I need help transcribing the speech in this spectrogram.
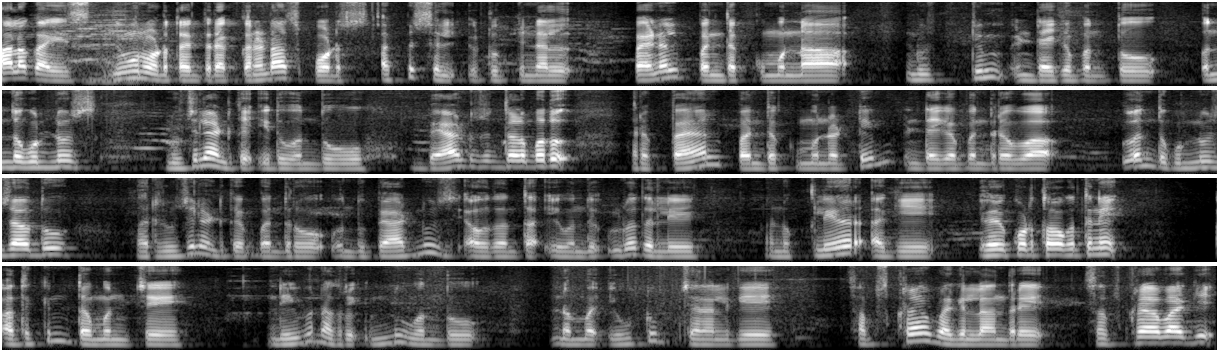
ಹಲೋ ಗೈಸ್ ನೀವು ನೋಡ್ತಾ ಇದ್ದೀರಾ Kannada sports official YouTube channel final ಪಂದ್ಯಕ್ಕೂ ಮುನ್ನ ಟೀಮ್ ಇಂಡಿಯಾಗೆ ಬಂತು. ಒಂದು ಗುಡ್ ನ್ಯೂಸ್ ನ್ಯೂಜಿಲ್ಯಾಂಡ್ಗೆ ಇದು ಒಂದು ಬ್ಯಾಡ್ ನ್ಯೂಸ್ ಅಂತ ಹೇಳ್ಬೋದು. ಆದರೆ ಫೈನಲ್ ಪಂದ್ಯಕ್ಕೂ ಮುನ್ನ ಟೀಮ್ ಇಂಡಿಯಾಗೆ ಬಂದಿರುವ ಒಂದು ಗುಡ್ ನ್ಯೂಸ್ ಯಾವುದು? ಆದರೆ ನ್ಯೂಜಿಲೆಂಡ್ಗೆ ಬಂದಿರೋ ಒಂದು ಬ್ಯಾಡ್ ನ್ಯೂಸ್ ಯಾವುದಂತ ಈ ಒಂದು ವಿಡಿಯೋದಲ್ಲಿ ನಾನು ಕ್ಲಿಯರ್ ಆಗಿ ಹೇಳ್ಕೊಡ್ತಾ ಹೋಗ್ತೀನಿ. ಅದಕ್ಕಿಂತ ಮುಂಚೆ, ನೀವೇನಾದರೂ ಇನ್ನೂ ಒಂದು ನಮ್ಮ ಯೂಟ್ಯೂಬ್ ಚಾನಲ್ಗೆ ಸಬ್ಸ್ಕ್ರೈಬ್ ಆಗಿಲ್ಲ ಅಂದರೆ ಸಬ್ಸ್ಕ್ರೈಬ್ ಆಗಿ.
